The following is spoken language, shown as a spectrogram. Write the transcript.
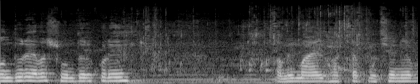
বন্ধুরা, এবার সুন্দর করে আমি মায়ের ঘরটা পুছে নেব।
